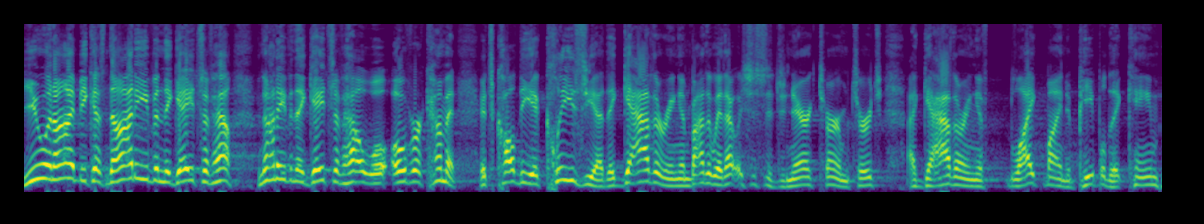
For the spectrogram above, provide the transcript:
You and I, because not even the gates of hell, not even the gates of hell will overcome it. It's called the ecclesia, the gathering. And by the way, that was just a generic term, church, a gathering of like minded people that came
